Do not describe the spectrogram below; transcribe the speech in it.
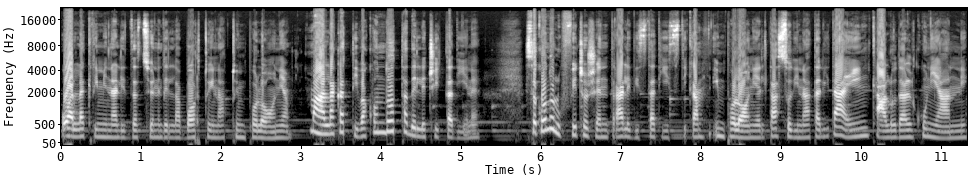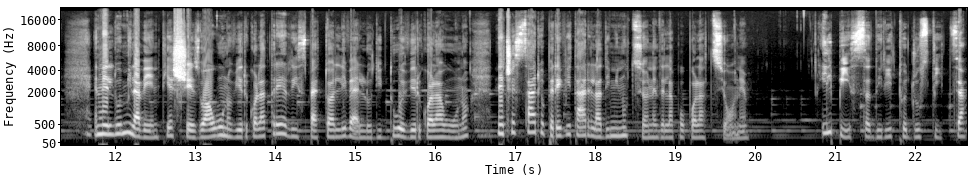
o alla criminalizzazione dell'aborto in atto in Polonia, ma alla cattiva condotta delle cittadine. Secondo l'Ufficio centrale di statistica, in Polonia il tasso di natalità è in calo da alcuni anni e nel 2020 è sceso a 1,3 rispetto al livello di 2,1 necessario per evitare la diminuzione della popolazione. Il PIS, Diritto e Giustizia,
